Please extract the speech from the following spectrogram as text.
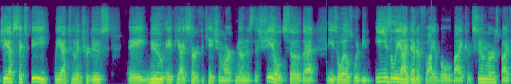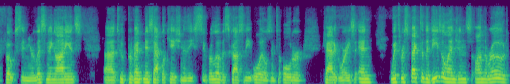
GF6B, we had to introduce a new API certification mark known as the Shield so that these oils would be easily identifiable by consumers, by folks in your listening audience, uh, to prevent misapplication of these super low viscosity oils into older categories. And with respect to the diesel engines on the road,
